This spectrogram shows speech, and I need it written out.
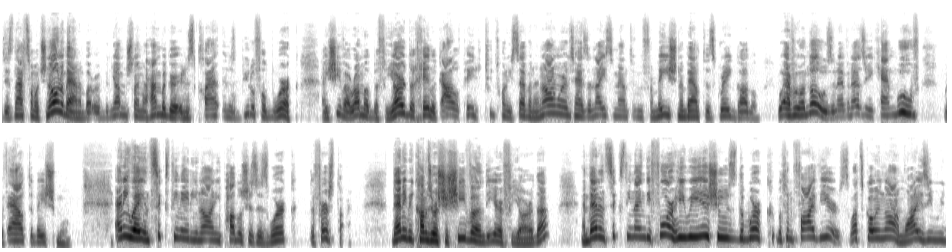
there's not so much known about him, but Rabbi Yom Shlomo Hamburger in his class, in his beautiful work, Aishiva Rama B'Fiyarda Chelik Aleph, page 227 and onwards, has a nice amount of information about this great gadol, who everyone knows. And Even HaEzer, you can't move without the Beis Shmuel. Anyway, in 1689, he publishes his work the first time. Then he becomes Rosh Hashiva in the year of Fiyarda. And then in 1694, he reissues the work within five years. What's going on? Why is he re-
